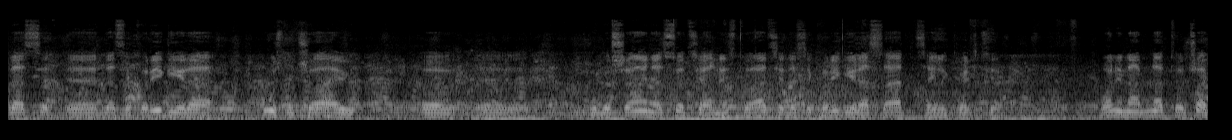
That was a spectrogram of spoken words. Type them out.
da se, e, da se korigira u slučaju e, e, socijalne situacije, da se korigira satnica ili koeficijent. Oni nam na to čak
